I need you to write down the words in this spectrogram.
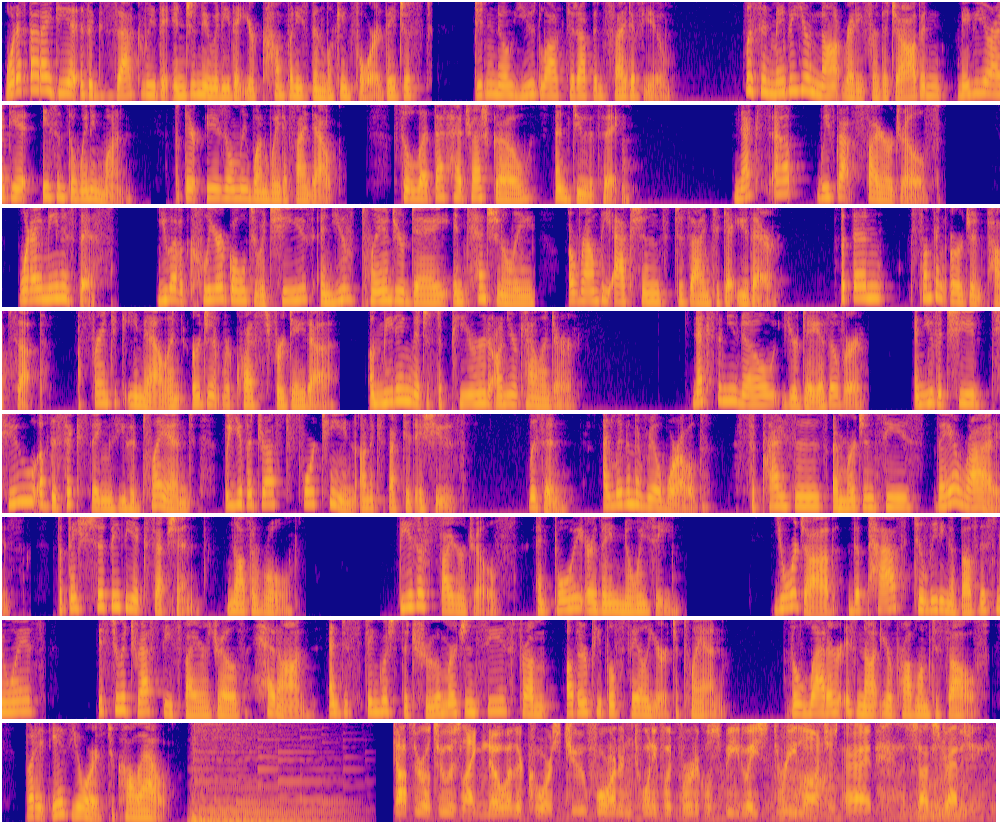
What if that idea is exactly the ingenuity that your company's been looking for? They just didn't know you'd locked it up inside of you. Listen, maybe you're not ready for the job and maybe your idea isn't the winning one, but there is only one way to find out. So let that head trash go and do the thing. Next up, we've got fire drills. What I mean is this You have a clear goal to achieve, and you've planned your day intentionally around the actions designed to get you there. But then something urgent pops up a frantic email, an urgent request for data, a meeting that just appeared on your calendar. Next thing you know, your day is over, and you've achieved two of the six things you had planned, but you've addressed 14 unexpected issues. Listen, I live in the real world. Surprises, emergencies, they arise, but they should be the exception, not the rule. These are fire drills, and boy, are they noisy. Your job, the path to leading above this noise, is to address these fire drills head on and distinguish the true emergencies from other people's failure to plan. The latter is not your problem to solve, but it is yours to call out. Top Thrill 2 is like no other course. Two 420 foot vertical speedways, three launches. All right, let's talk strategy.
